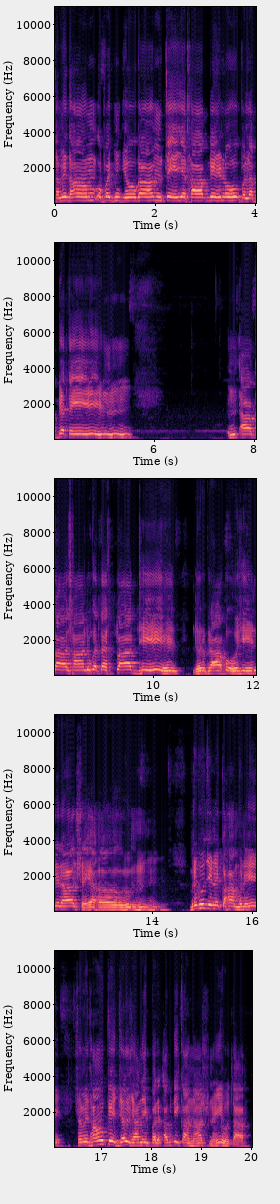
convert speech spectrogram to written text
समिधाम उपयोगाम ते यथाग्निर्लोपलभ्यते आकाशानुगतस्वाध्य दुर्ग्राहो ही निराशय। भृगु जी ने कहा, मुने संविधाओं के जल जाने पर अग्नि का नाश नहीं होता।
